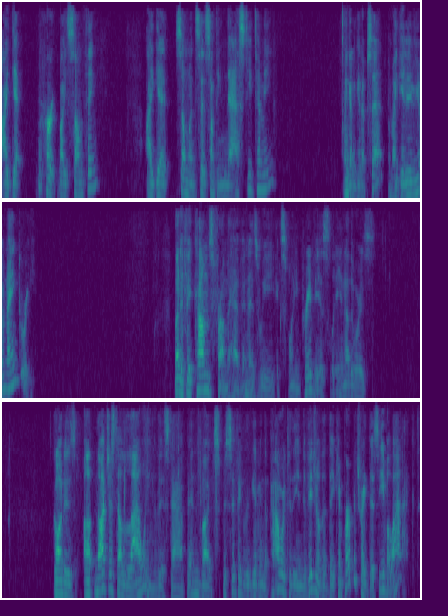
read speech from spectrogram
I get hurt by something I get someone says something nasty to me, I'm going to get upset. I might get even angry. But if it comes from heaven, as we explained previously, in other words, God is uh, not just allowing this to happen, but specifically giving the power to the individual that they can perpetrate this evil act.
